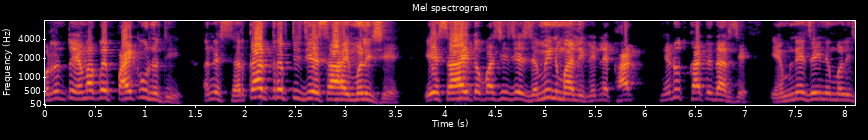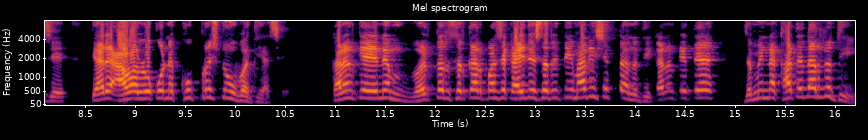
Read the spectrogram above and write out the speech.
પરંતુ એમાં કોઈ પાક્યું નથી. અને સરકાર તરફથી જે સહાય મળી છે એ સહાય તો પાછી જે જમીન માલિક, એટલે ખેડૂત ખાતેદાર છે, એમને જઈને મળી છે, ત્યારે આવા લોકોને ખૂબ પ્રશ્નો ઊભા થયા છે. કારણ કે એને વળતર સરકાર પાસે કાયદેસર રીતે માગી શકતા નથી. કારણ કે તે જમીનના ખાતેદાર નથી.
